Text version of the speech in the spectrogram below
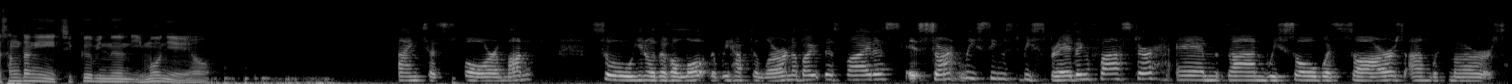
상당히 직급 있는 임원이에요. scientists for a month. So, you know, there's a lot that we have to learn about this virus. It certainly seems to be spreading faster um, than we saw with SARS and with MERS.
